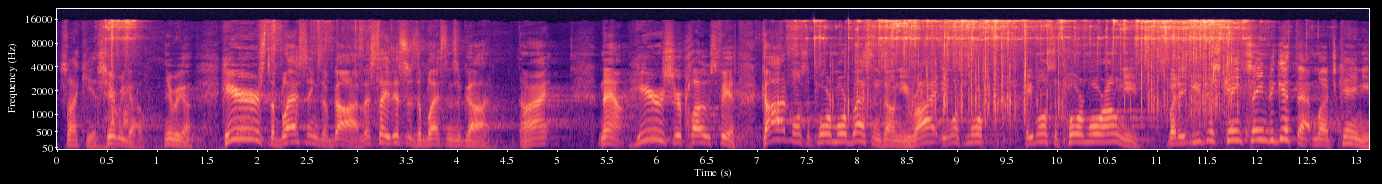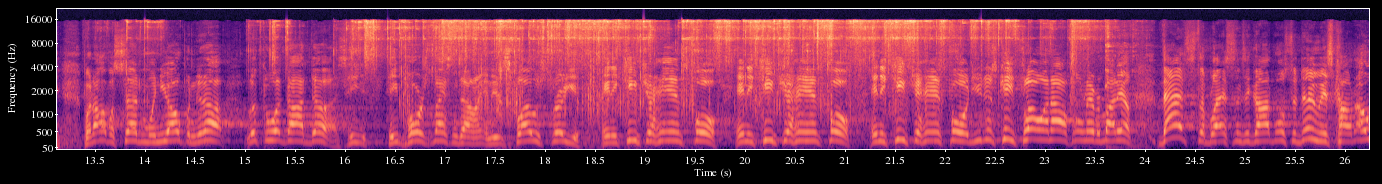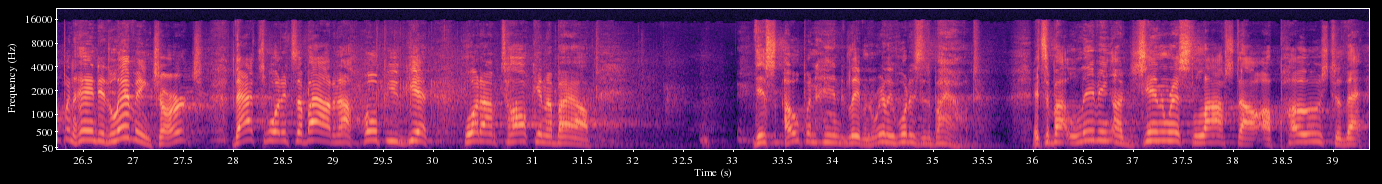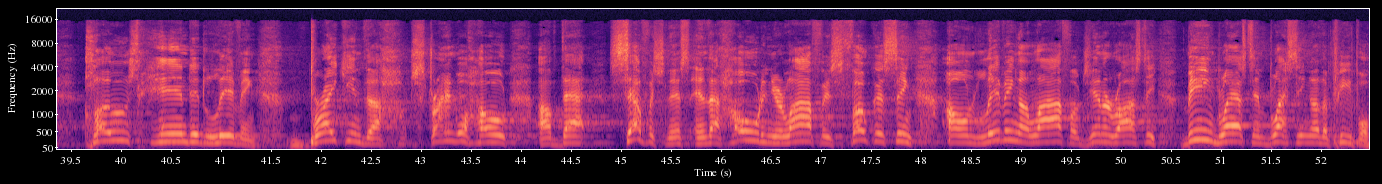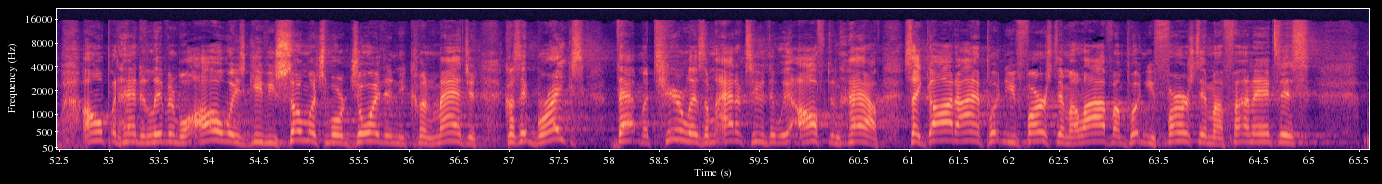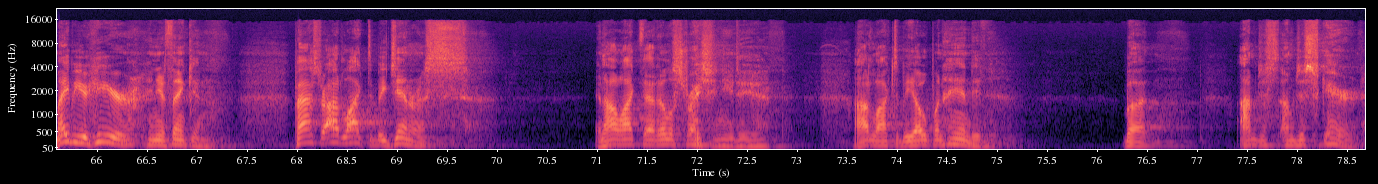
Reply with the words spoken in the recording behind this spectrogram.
It's like this. Here we go. Here we go. Here's the blessings of God. Let's say this is the blessings of God. All right? Now, here's your closed fist. God wants to pour more blessings on you, right? He wants more, he wants to pour more on you. But it, you just can't seem to get that much, can you? But all of a sudden, when you open it up, look at what God does. He, he pours blessings on it and it just flows through you. And He keeps your hands full, and He keeps your hands full, and He keeps your hands full. And you just keep flowing off on everybody else. That's the blessings that God wants to do. It's called open handed living, church. That's what it's about. And I hope you get what I'm talking about. This open handed living, really, what is it about? It's about living a generous lifestyle opposed to that closed handed living, breaking the stranglehold of that selfishness. And that hold in your life is focusing on living a life of generosity, being blessed, and blessing other people. Open handed living will always give you so much more joy than you can imagine because it breaks that materialism attitude that we often have. Say, God, I am putting you first in my life, I'm putting you first in my finances. Maybe you're here and you're thinking, Pastor, I'd like to be generous. And I like that illustration you did. I'd like to be open handed, but I'm just, I'm just scared.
